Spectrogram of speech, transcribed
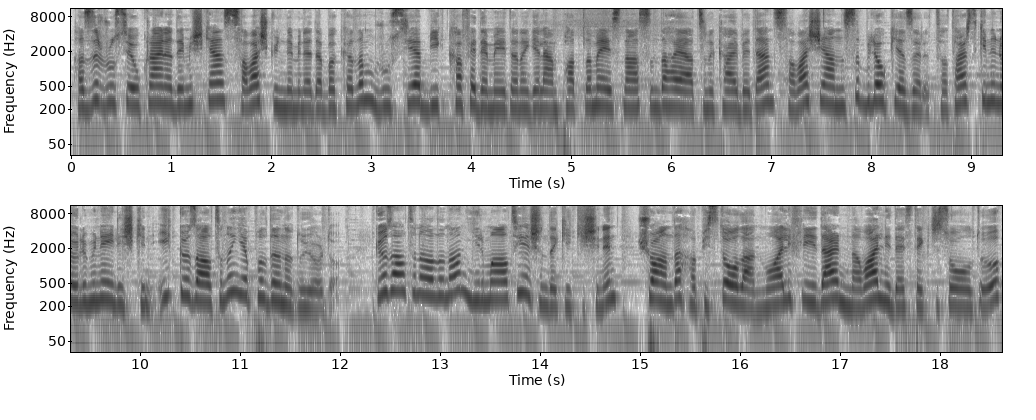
Hazır Rusya-Ukrayna demişken savaş gündemine de bakalım. Rusya bir kafede meydana gelen patlama esnasında hayatını kaybeden savaş yanlısı blog yazarı Tatarski'nin ölümüne ilişkin ilk gözaltının yapıldığını duyurdu. Gözaltına alınan 26 yaşındaki kişinin şu anda hapiste olan muhalif lider Navalny destekçisi olduğu,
